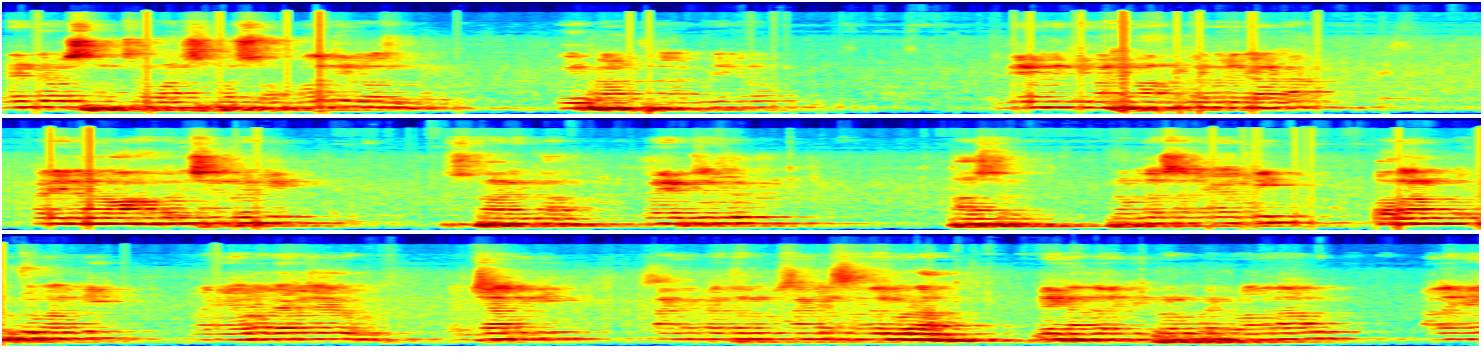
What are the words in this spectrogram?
రెండవ సంవత్సర వార్షికోత్సవం మొదటి రోజు ఈ ప్రార్థన గుడిలో దేవునికి మహిమ కలుగునుగాక మరి నన్ను ఆహ్వానించినటువంటి స్థానిక దైవజనులు పాస్టర్ ప్రభుదాసన్ గారికి వందనాలు కుటుంబానికి మరి ఎవరో దైవజనుడు జాతికి సంఘ పెద్దలు సంఘ సభ్యులు కూడా మీకు అందరికీ ప్రభు వందనాలు. అలాగే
